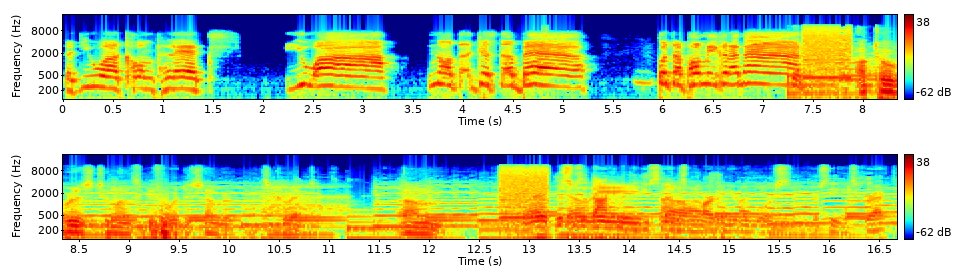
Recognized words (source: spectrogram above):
that you are complex. You are not just a bear, but a pomegranate. October is two months before December. That's correct. Um, this was a document that you signed as part of your divorce proceedings, correct?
